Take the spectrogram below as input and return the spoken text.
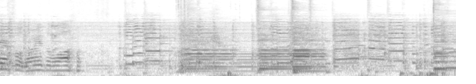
Careful, don't hit the wall.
